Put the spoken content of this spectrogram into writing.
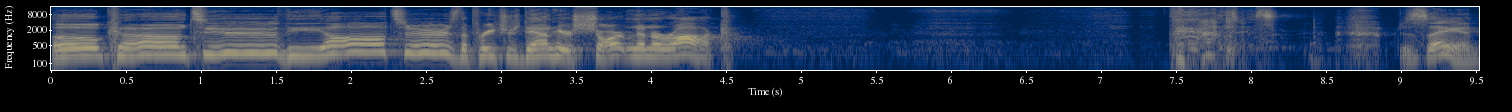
Oh, come to the altars. The preacher's down here sharpening a rock. just, just saying.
